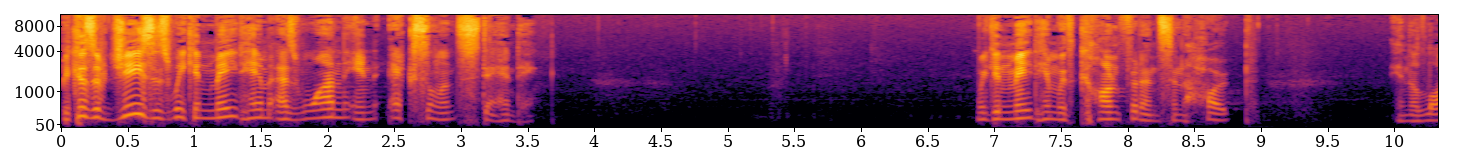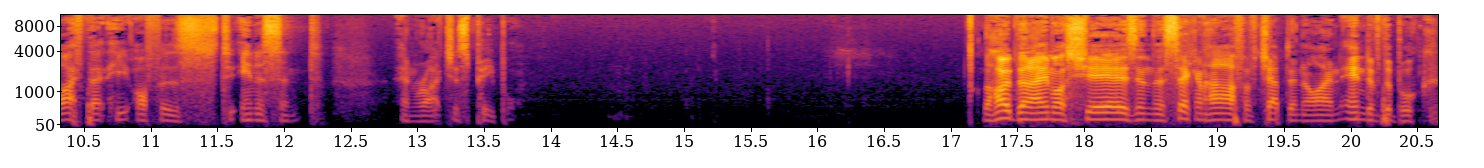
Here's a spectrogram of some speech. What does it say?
Because of Jesus, we can meet him as one in excellent standing. We can meet him with confidence and hope in the life that he offers to innocent and righteous people. The hope that Amos shares in the second half of chapter 9, end of the book.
